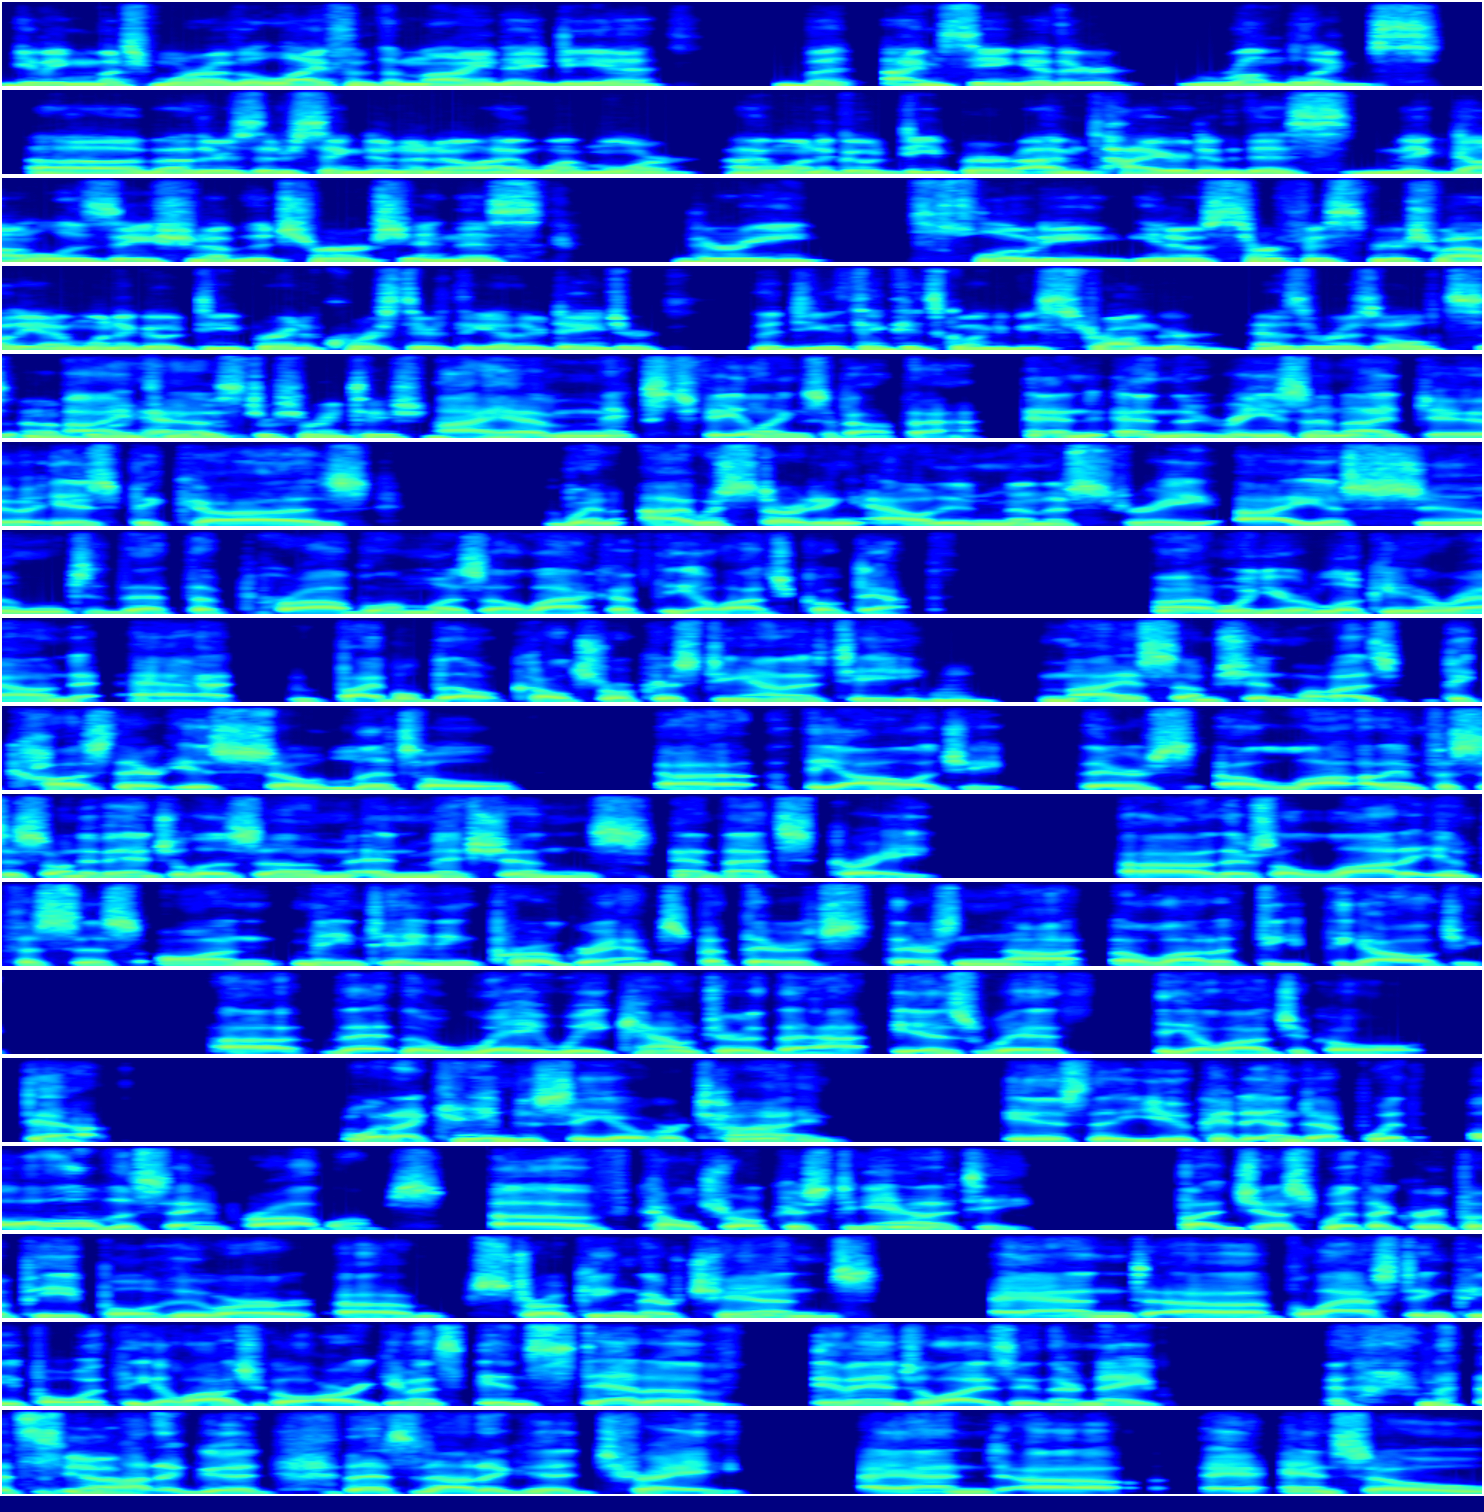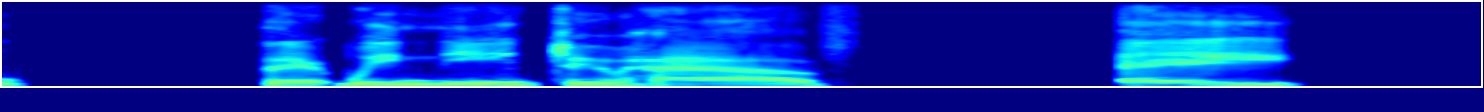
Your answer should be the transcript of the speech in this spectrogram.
giving much more of a life of the mind idea. But I'm seeing other rumblings of others that are saying, no, no, no, I want more. I want to go deeper. I'm tired of this McDonaldization of the church and this very floaty, you know, surface spirituality. I want to go deeper. And of course, there's the other danger. But do you think it's going to be stronger as a result of going have, through this disorientation? I have mixed feelings about that. And and the reason I do is because when I was starting out in ministry, I assumed that the problem was a lack of theological depth. Uh, when you're looking around at Bible Belt cultural Christianity, mm-hmm. my assumption was because there is so little uh, theology, there's a lot of emphasis on evangelism and missions, and that's great. Uh, there's a lot of emphasis on maintaining programs, but there's there's not a lot of deep theology. Uh, that the way we counter that is with theological depth. What I came to see over time is that you could end up with all the same problems of cultural Christianity, but just with a group of people who are um, stroking their chins and uh, blasting people with theological arguments instead of evangelizing their neighbor. And that's yeah. not a good. That's not a good trade. And uh, and so that we need to have a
